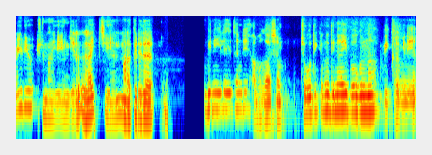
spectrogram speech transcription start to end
വീഡിയോ ഇഷ്ടമായി എങ്കിൽ ലൈക്ക് ചെയ്യാൻ മറക്കരുത്. ബിനിയിലെ തന്റെ അവകാശം ചോദിക്കുന്നതിനായി പോകുന്ന വിക്രമിനെ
